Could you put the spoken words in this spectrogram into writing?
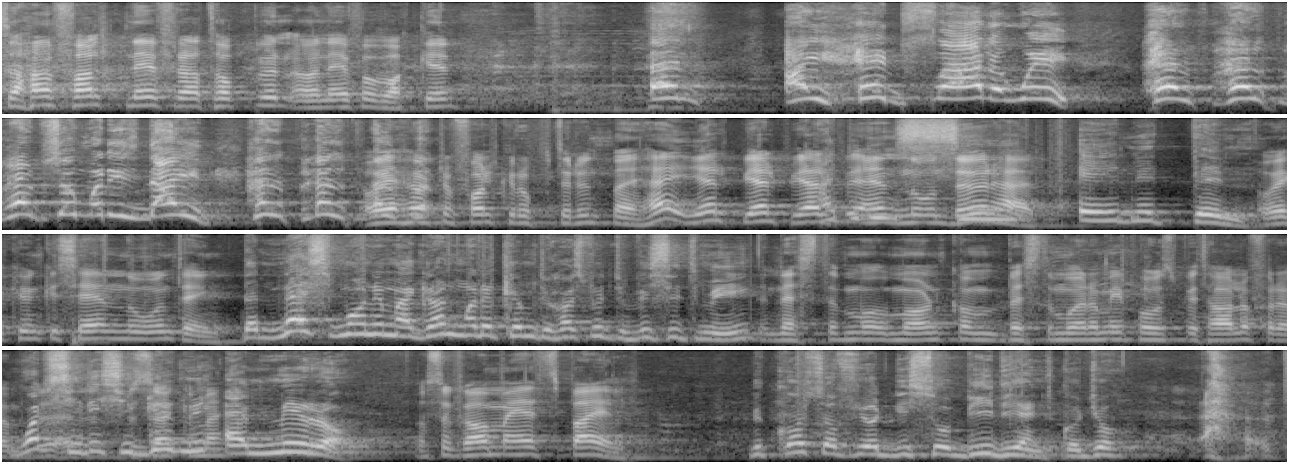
Så han falt ned fra toppen og ned på bakken. And I heard far away, help, help, help, somebody's dying. Help, help, Og jeg hørte folk ropte rundt meg. Hei, hjelp, hjelp, hjelp! En, noen dør her. anything. Og jeg kunne ikke se noen ting. The next morning, my grandmother came to hospital to visit me. Neste mo- morgen kom bestemora mi på hospitalet for å What she did, she gave me meg. a mirror Og så ga hun meg et speil. because of your disobedience, Kojo.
